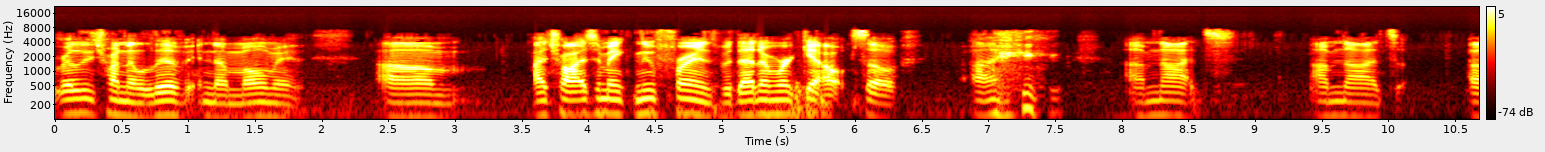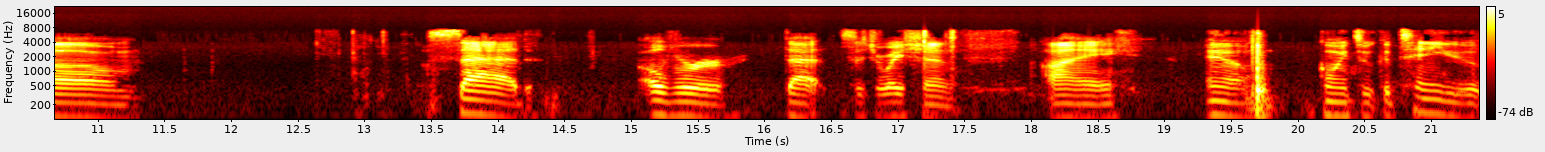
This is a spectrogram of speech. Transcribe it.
really trying to live in the moment. Um i tried to make new friends but that didn't work out. So i i'm not i'm not um sad over that situation I am going to continue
